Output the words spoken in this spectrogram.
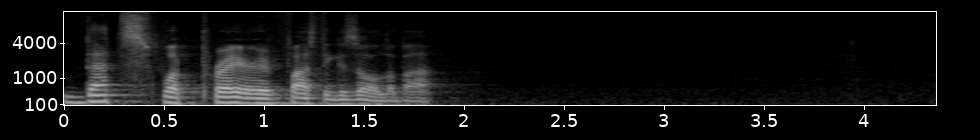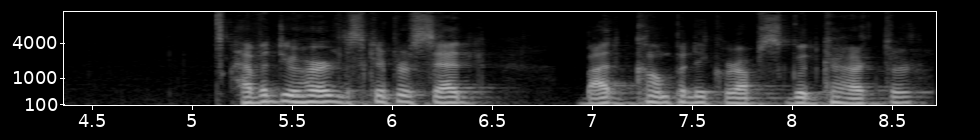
That's what prayer and fasting is all about. Haven't you heard the scripture said, Bad company corrupts good character?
